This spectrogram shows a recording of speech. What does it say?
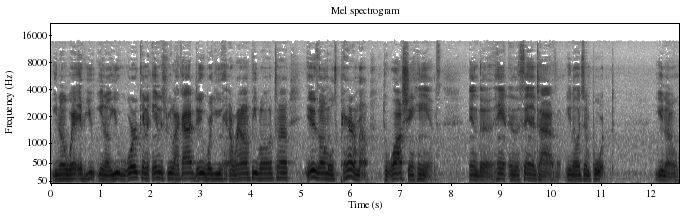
You know, where if you, you know, you work in an industry like I do, where you around people all the time, it is almost paramount to wash your hands in the hand in the sanitizer. You know, it's important. You know,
